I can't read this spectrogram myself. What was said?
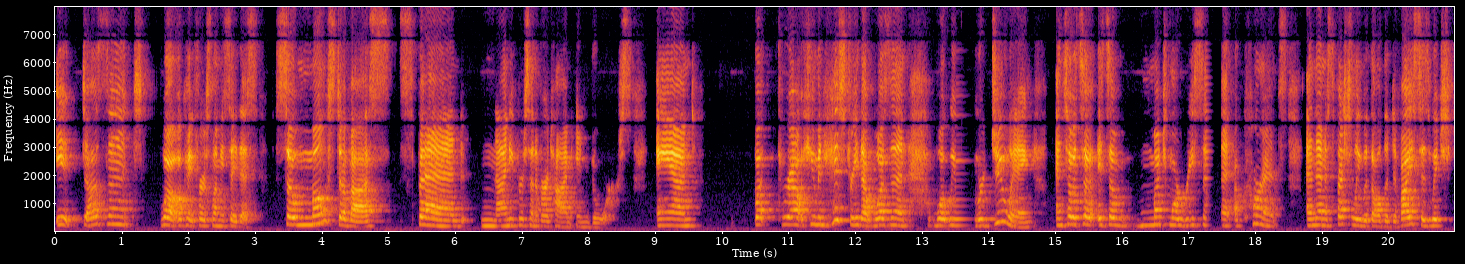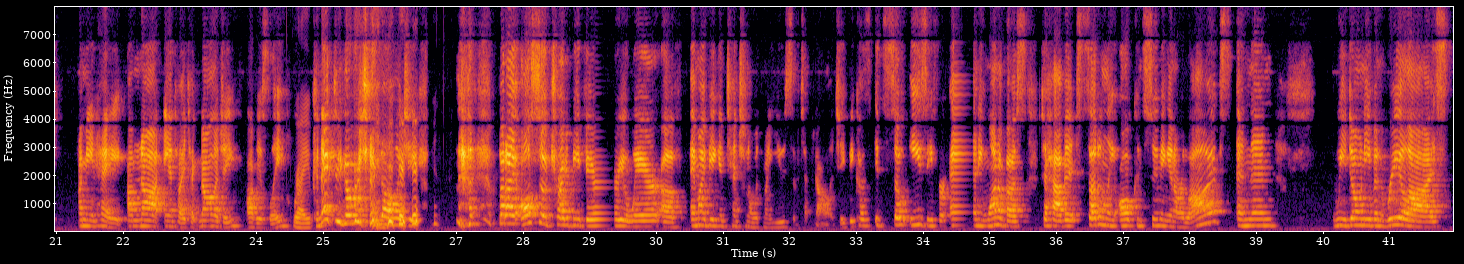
it doesn't well okay first let me say this. So most of us spend 90% of our time indoors. And but throughout human history that wasn't what we were doing and so it's a it's a much more recent occurrence and then especially with all the devices which i mean hey i'm not anti-technology obviously right connecting over technology but I also try to be very, very aware of am I being intentional with my use of technology? Because it's so easy for any one of us to have it suddenly all consuming in our lives. And then we don't even realize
